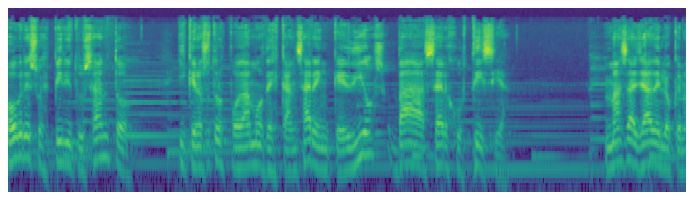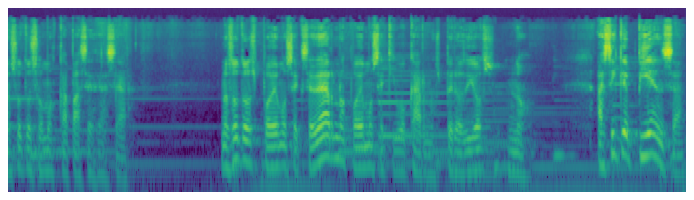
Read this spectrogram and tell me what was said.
obre su Espíritu Santo y que nosotros podamos descansar en que Dios va a hacer justicia más allá de lo que nosotros somos capaces de hacer. Nosotros podemos excedernos, podemos equivocarnos, pero Dios no. Así que piensa,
